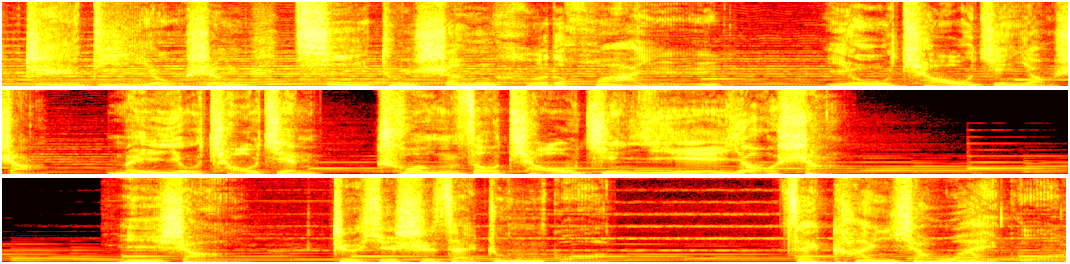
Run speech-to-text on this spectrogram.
“掷地有声，气吞山河”的话语，有条件要上，没有条件，创造条件也要上。以上这些是在中国，再看一下外国。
